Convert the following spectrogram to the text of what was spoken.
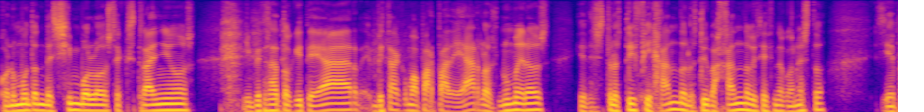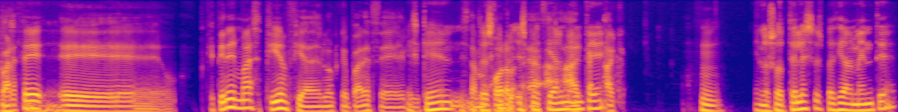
con un montón de símbolos extraños y empiezas a toquitear, empieza como a parpadear los números y dices, esto lo estoy fijando, lo estoy bajando, ¿qué estoy haciendo con esto? Y me parece eh, que tiene más ciencia de lo que parece. el- Es que, está pero es que mejor a- a- a- a- Hmm. en los hoteles especialmente,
